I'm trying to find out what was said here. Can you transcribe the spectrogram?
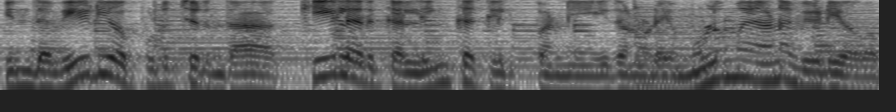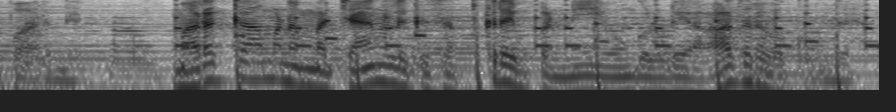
இந்த வீடியோ பிடிச்சிருந்தா கீழே இருக்க லிங்கை கிளிக் பண்ணி இதனுடைய முழுமையான வீடியோவை பாருங்க. மறக்காமல் நம்ம சேனலுக்கு சப்ஸ்கிரைப் பண்ணி உங்களுடைய ஆதரவை கொடுங்க.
